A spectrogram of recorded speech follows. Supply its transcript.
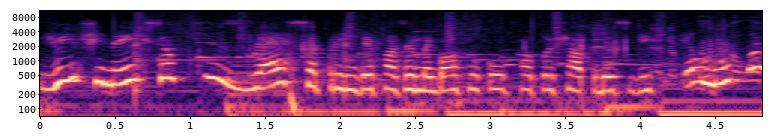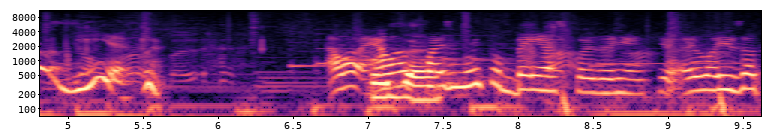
gente, nem que se eu quisesse aprender a fazer negócio com o Photoshop desse jeito, eu não fazia. Ela, ela é. faz muito bem as coisas, gente. A Heloísa,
